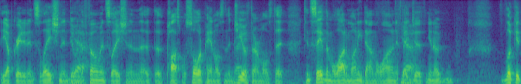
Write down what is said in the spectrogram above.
the upgraded insulation and doing yeah. the foam insulation and the, the possible solar panels and the right. geothermals that can save them a lot of money down the line if yeah. they just you know look at,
